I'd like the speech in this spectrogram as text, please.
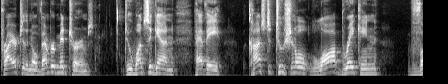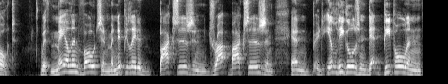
prior to the November midterms to once again have a constitutional law breaking vote with mail in votes and manipulated boxes and drop boxes and and illegals and dead people and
